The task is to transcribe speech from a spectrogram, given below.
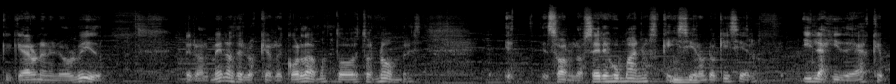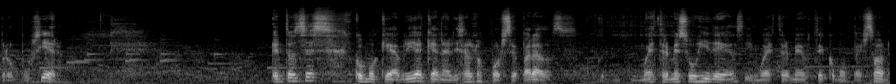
que quedaron en el olvido, pero al menos de los que recordamos, todos estos nombres, son los seres humanos que hicieron lo que hicieron y las ideas que propusieron. Entonces, como que habría que analizarlos por separados. Muéstreme sus ideas y muéstreme usted como persona.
